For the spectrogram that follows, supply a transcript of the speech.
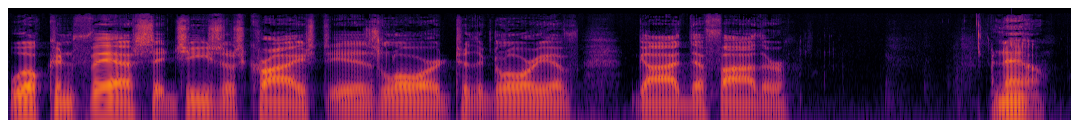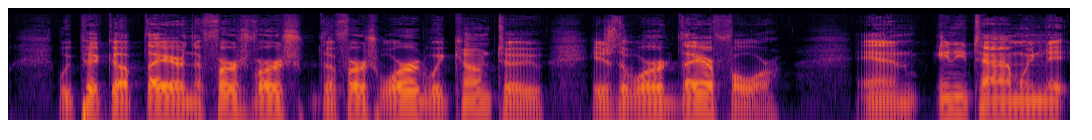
will confess that Jesus Christ is Lord to the glory of God the Father. Now, we pick up there in the first verse, the first word we come to is the word therefore. And anytime we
